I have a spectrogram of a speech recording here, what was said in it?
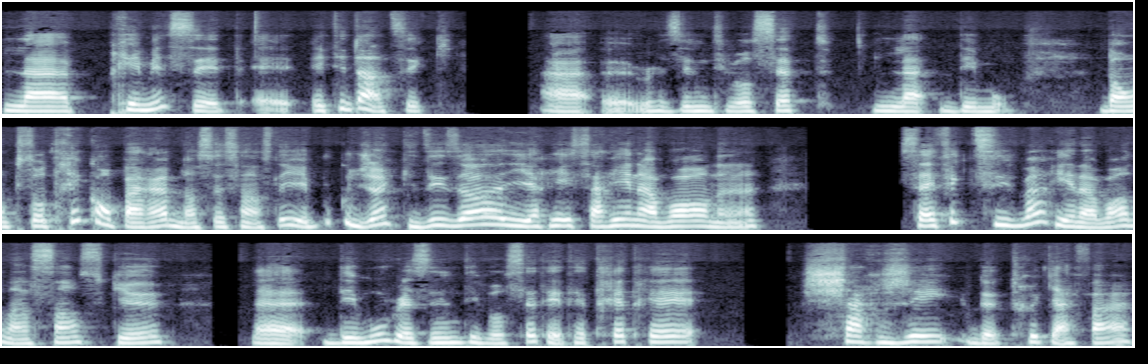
la prémisse est, identique à euh, Resident Evil 7, la démo. Donc, ils sont très comparables dans ce sens-là. Il y a beaucoup de gens qui disent Ah, il a rien, ça n'a rien à voir. Non, ça n'a effectivement rien à voir dans le sens que la démo Resident Evil 7 était très, très chargée de trucs à faire.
